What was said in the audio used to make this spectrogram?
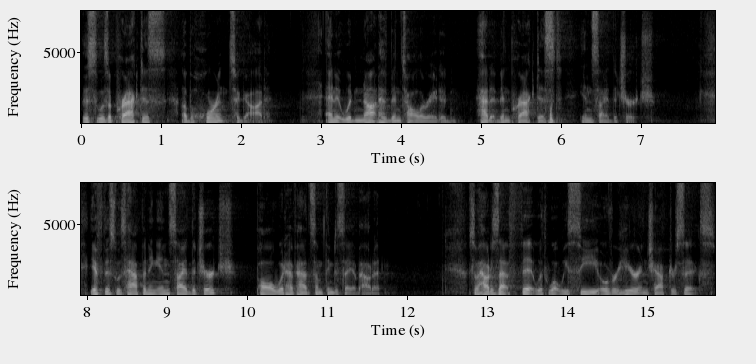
This was a practice abhorrent to God and it would not have been tolerated had it been practiced inside the church. If this was happening inside the church, Paul would have had something to say about it. So, how does that fit with what we see over here in chapter 6?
